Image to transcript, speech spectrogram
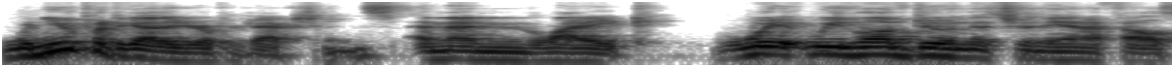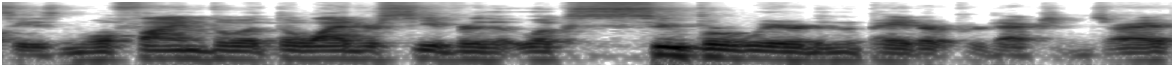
when you put together your projections, and then like we, we love doing this during the NFL season. We'll find the the wide receiver that looks super weird in the Pater projections, right?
